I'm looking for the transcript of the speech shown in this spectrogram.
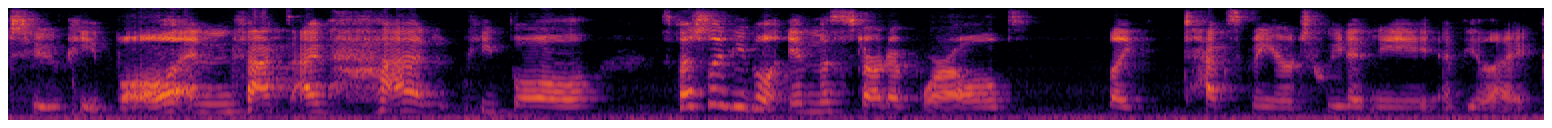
to people, and in fact, I've had people, especially people in the startup world, like text me or tweet at me and be like,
